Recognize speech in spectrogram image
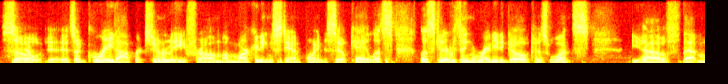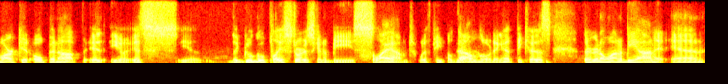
So yep. it's a great opportunity from a marketing standpoint to say, okay, let's let's get everything ready to go because once you have that market open up, it you know it's you know, the Google Play Store is going to be slammed with people yeah. downloading it because they're going to want to be on it, and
